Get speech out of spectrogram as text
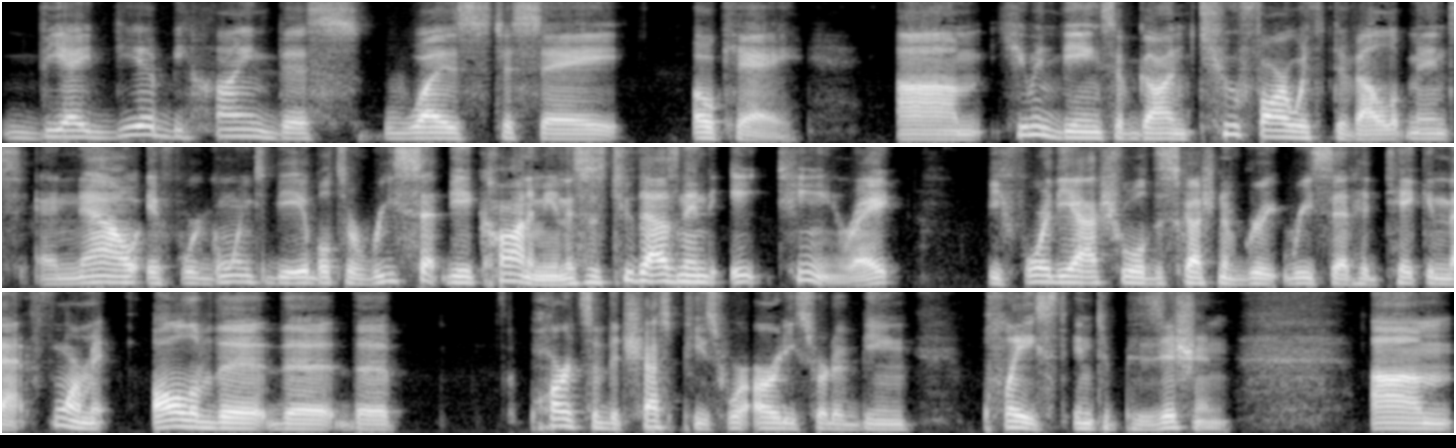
the idea behind this was to say, okay, um, human beings have gone too far with development. And now, if we're going to be able to reset the economy, and this is 2018, right? Before the actual discussion of Great Reset had taken that form, all of the the the parts of the chess piece were already sort of being placed into position. Um,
